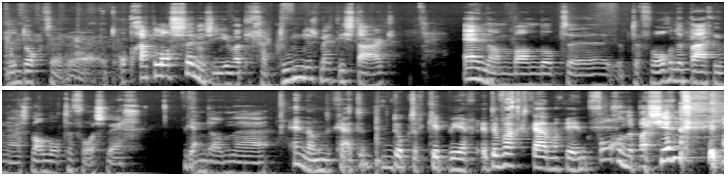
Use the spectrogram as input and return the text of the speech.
de dokter eh, het op gaat lossen. Dan zie je wat hij gaat doen dus met die staart. En dan wandelt eh, op de volgende pagina's wandelt de vos weg. Ja. En dan eh, En dan gaat de dokter Kip weer de wachtkamer in. volgende patiënt.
